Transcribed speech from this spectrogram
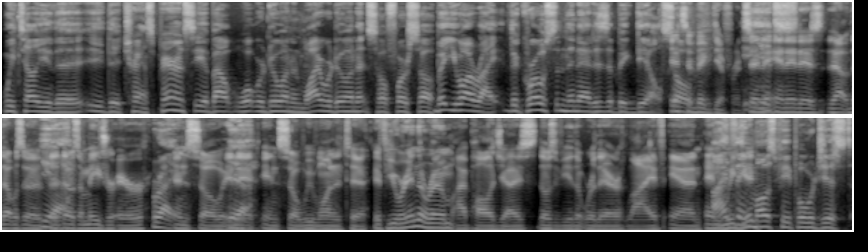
We tell you the the transparency about what we're doing and why we're doing it and so forth. So, but you are right. The gross and the net is a big deal. So it's a big difference, and, and it is that that was a Yeah. that was a major error, Right. And so and, Yeah. it, and so we wanted to. If you were in the room, I apologize. Those of you that were there live, and and I think did most people were just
